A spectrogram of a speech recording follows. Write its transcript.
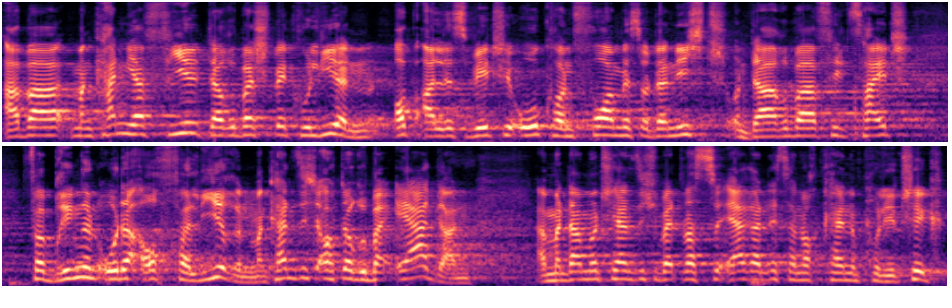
Aber man kann ja viel darüber spekulieren, ob alles WTO-konform ist oder nicht und darüber viel Zeit verbringen oder auch verlieren. Man kann sich auch darüber ärgern, aber meine Damen und Herren, sich über etwas zu ärgern, ist ja noch keine Politik.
